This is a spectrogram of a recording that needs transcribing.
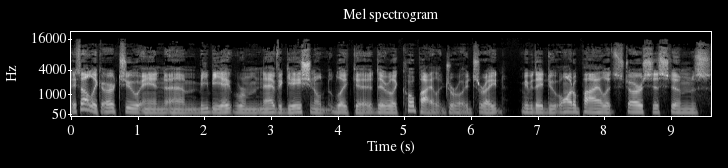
I thought like R two and um, BB eight were navigational, like uh, they were like co-pilot droids, right? Maybe they do autopilot, star systems,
